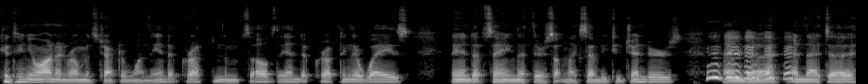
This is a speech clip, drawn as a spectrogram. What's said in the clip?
continue on in Romans chapter 1, they end up corrupting themselves. They end up corrupting their ways. They end up saying that there's something like 72 genders and, uh, and that uh,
